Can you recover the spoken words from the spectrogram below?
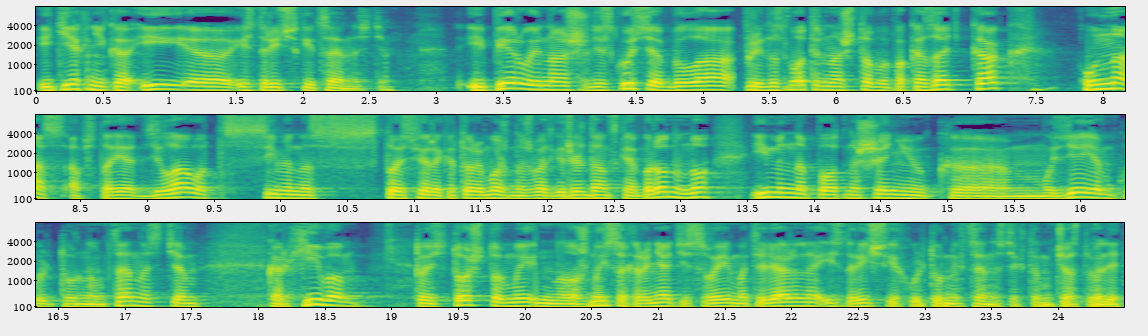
и техника, и э, исторические ценности. И первая наша дискуссия была предусмотрена, чтобы показать, как у нас обстоят дела вот именно с той сферой, которую можно назвать гражданской обороной, но именно по отношению к музеям, культурным ценностям, к архивам. То есть то, что мы должны сохранять из своих материально-исторических культурных ценностей. Там участвовали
